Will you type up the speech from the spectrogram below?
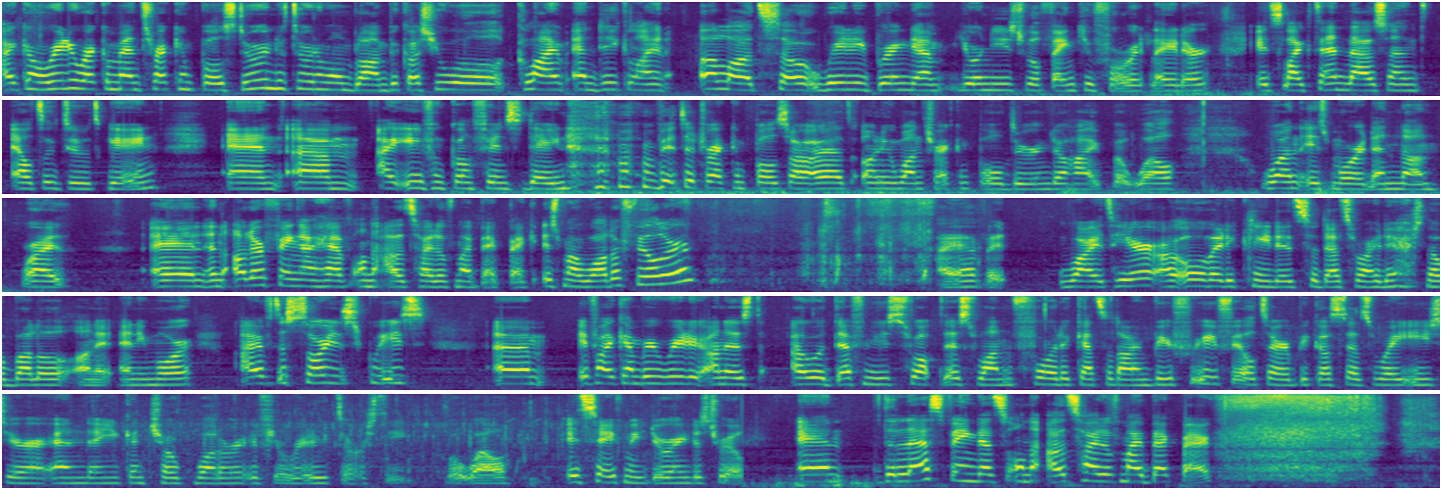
I can really recommend trekking poles during the Tour de Mont Blanc because you will climb and decline a lot. So really bring them. Your knees will thank you for it later. It's like 10,000 altitude gain. And um, I even convinced Dane with the trekking pole. So I had only one trekking pole during the hike. But well, one is more than none, right? And another thing I have on the outside of my backpack is my water filter. I have it white here. I already cleaned it, so that's why there's no bottle on it anymore. I have the Sawyer Squeeze. Um, if I can be really honest, I would definitely swap this one for the Katadyn Be-Free filter because that's way easier and then you can choke water if you're really thirsty. But well, it saved me during this trail. And the last thing that's on the outside of my backpack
